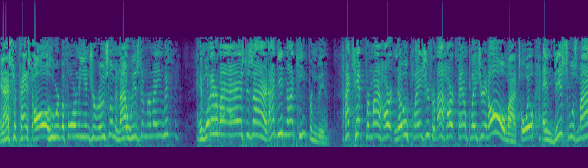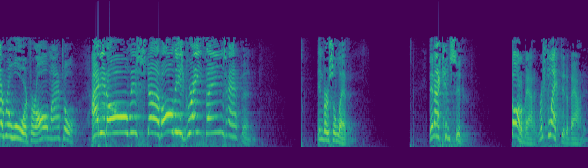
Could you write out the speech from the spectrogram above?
And I surpassed all who were before me in Jerusalem and my wisdom remained with me. And whatever my eyes desired, I did not keep from them. I kept from my heart no pleasure, for my heart found pleasure in all my toil, and this was my reward for all my toil. I did all this stuff. All these great things happened. Then verse 11. Then I considered, thought about it, reflected about it.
